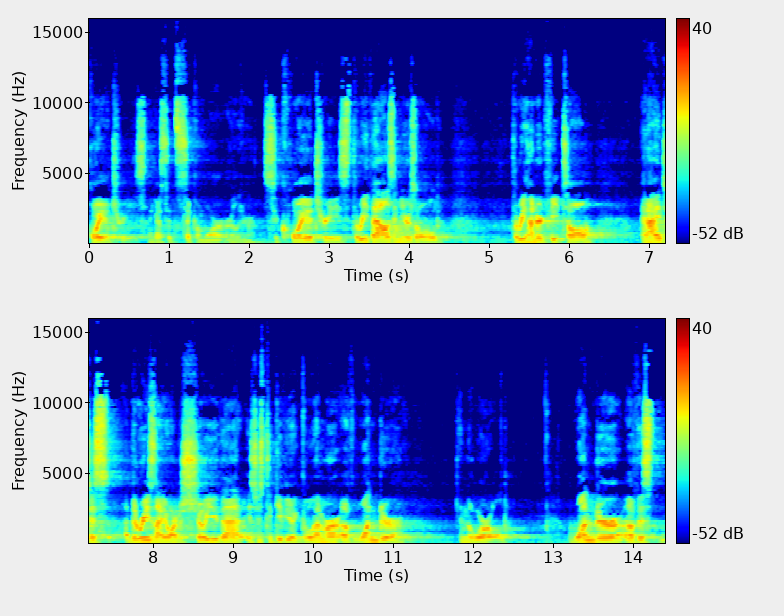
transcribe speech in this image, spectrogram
Sequoia trees. I think I said sycamore earlier. Sequoia trees, 3,000 years old, 300 feet tall. And I just, the reason I wanted to show you that is just to give you a glimmer of wonder in the world. Wonder of this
